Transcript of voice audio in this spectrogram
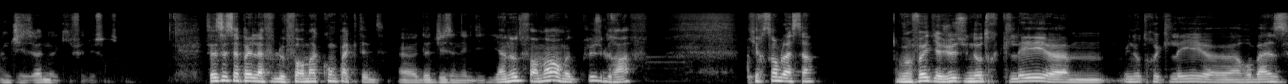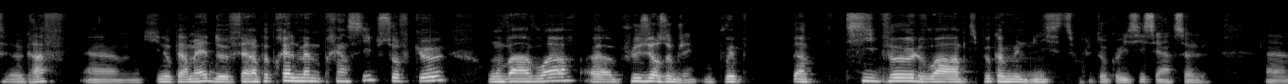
JSON qui fait du sens. Ça, ça s'appelle le format compacted euh, de JSON-LD. Il y a un autre format en mode plus graph qui ressemble à ça. En fait, il y a juste une autre clé, une autre clé arrobase graph qui nous permet de faire à peu près le même principe, sauf que on va avoir plusieurs objets. Vous pouvez un petit peu le voir un petit peu comme une liste, plutôt qu'ici, c'est un seul, euh,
